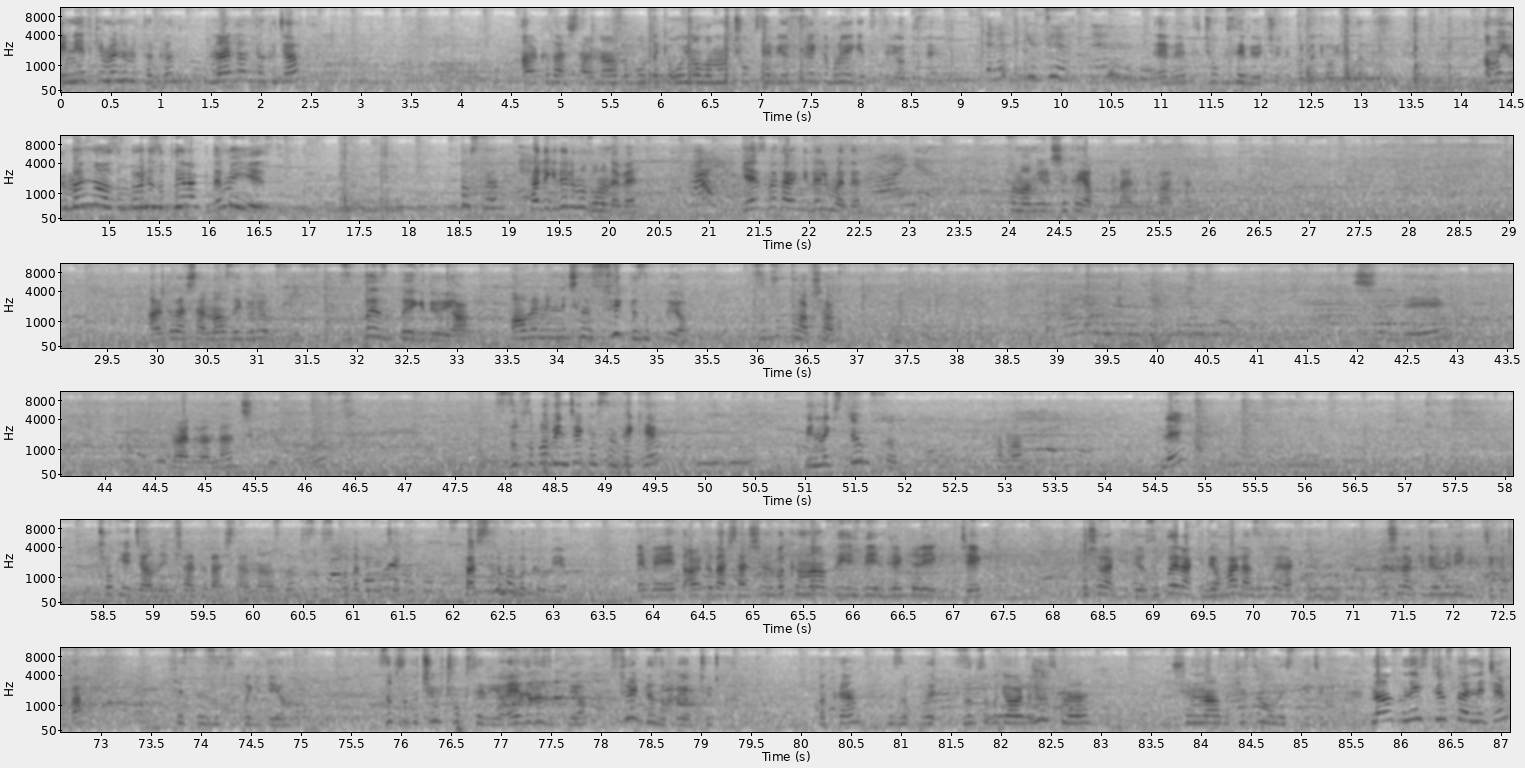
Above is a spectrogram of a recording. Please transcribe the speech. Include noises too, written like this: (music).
Emniyet kemerini mi takın? Nereden takacağız? Arkadaşlar Nazlı buradaki oyun alanını çok seviyor. Sürekli buraya getirtiyor bizi. evet getirdim. Evet, çok seviyor çünkü buradaki oyun alanını. Ama yürümen lazım. Böyle zıplayarak gidemeyiz. Mısın? Hadi gidelim o zaman eve. Hayır. Gezmeden gidelim hadi. Tamam yürü şaka yaptım ben de zaten. Arkadaşlar Nazlı'yı görüyor musunuz? Zıplaya zıplaya gidiyor ya. AVM'nin içine sürekli zıplıyor. Zıp zıp tavşan. Şimdi merdivenden çıkıyoruz. Zıp zıpa binecek misin peki? Binmek istiyor musun? Tamam. Ne? Çok heyecanlıymış arkadaşlar Nazlı. Zıp zıpa da binecek. Saçlarıma bakın diyor. Evet arkadaşlar şimdi bakın Nazlı'yı izleyin direkt nereye gidecek. Koşarak gidiyor, zıplayarak gidiyor. Hala zıplayarak gidiyor. Koşarak gidiyor. Nereye gidecek acaba? Kesin zıp zıpa gidiyor. Zıp zıpı çünkü çok seviyor. Evde de zıplıyor. Sürekli zıplıyor bu çocuk. Bakın zıplı, zıp zıpı gördünüz mü? Şimdi Nazlı kesin bunu isteyecek. Nazlı ne istiyorsun anneciğim?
